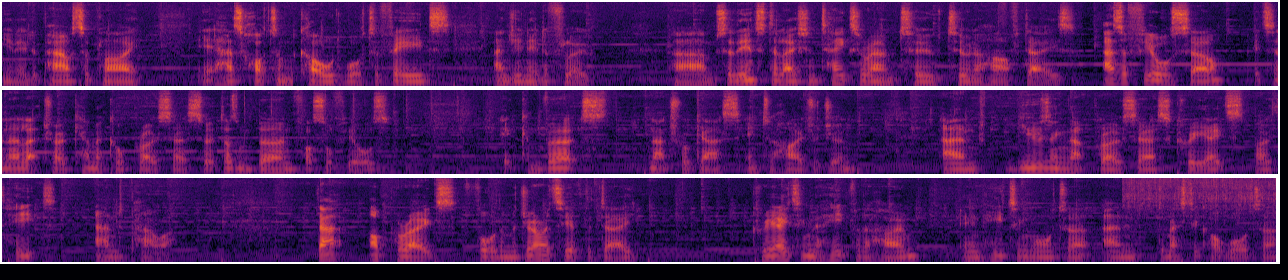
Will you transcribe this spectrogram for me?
you need a power supply, it has hot and cold water feeds, and you need a flue. Um, so the installation takes around two, two and a half days. As a fuel cell, it's an electrochemical process, so it doesn't burn fossil fuels. It converts natural gas into hydrogen and using that process creates both heat and power. That operates for the majority of the day, creating the heat for the home in heating water and domestic hot water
